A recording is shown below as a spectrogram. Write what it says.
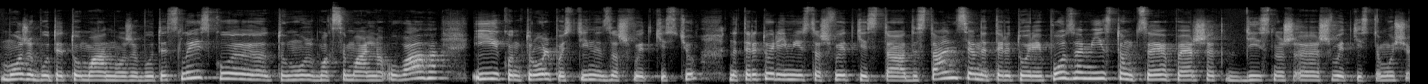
може бути туман, може бути слизько, е, тому максимальна увага і контроль постійний за швидкістю. На території міста швидкість та дистанція, на території поза містом це перша дійсно е, швидкість, тому що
